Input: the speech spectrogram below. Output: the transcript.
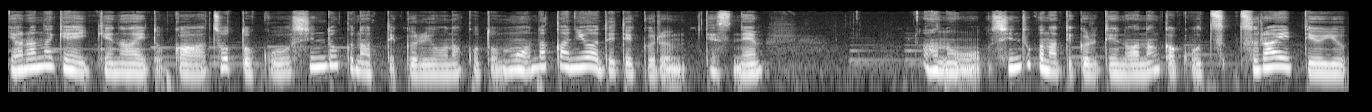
やらなきゃいけないとかちょっとこうしんどくなってくるようなことも中には出てくるんですね。あのしんどくなってくるっていうのはなんかこうつ辛いっていう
